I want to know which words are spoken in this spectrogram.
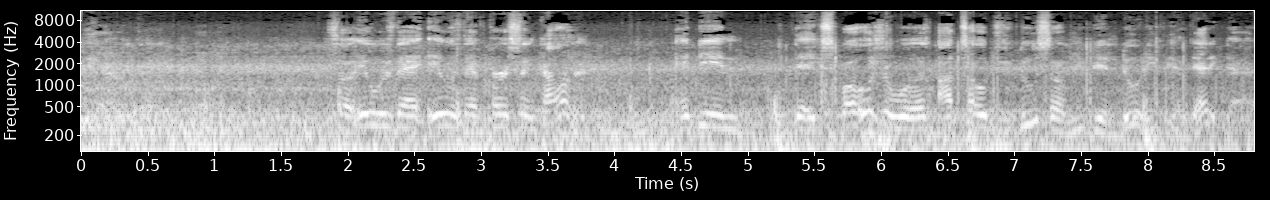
Leave everything. So it was that it was that first encounter. And then the exposure was, I told you to do something, you didn't do it your daddy died.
